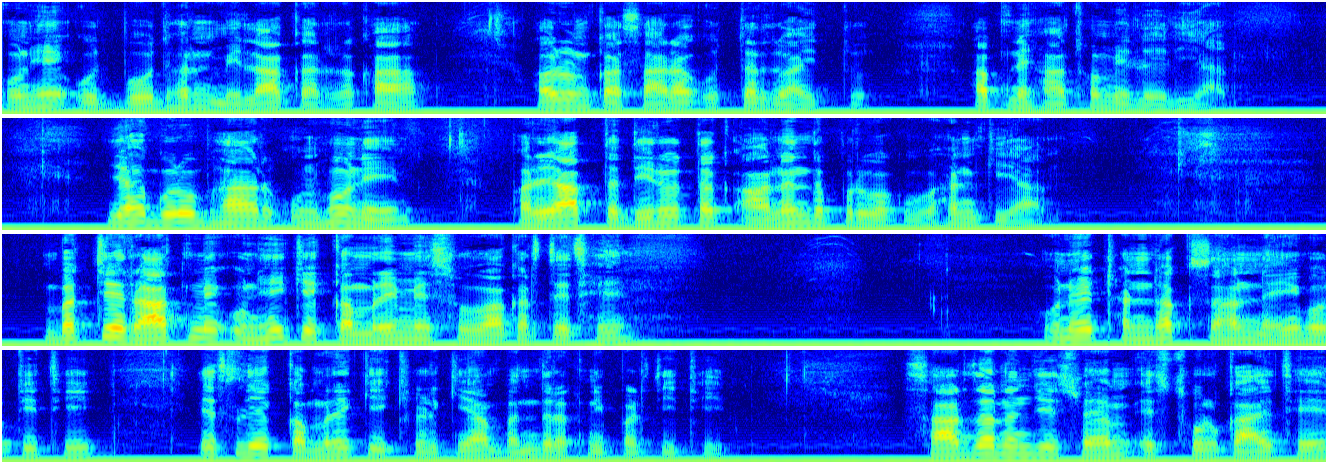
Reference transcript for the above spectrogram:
उन्हें उद्बोधन में लाकर रखा और उनका सारा उत्तरदायित्व अपने हाथों में ले लिया। यह गुरुभार उन्होंने पर्याप्त दिनों तक आनंदपूर्वक वहन किया। बच्चे रात में उन्हीं के कमरे में सोया करते थे। उन्हें ठंडक सहन नहीं होती थी, इसलिए कमरे की खिड़कियाँ बंद रखनी पड़ती थी। शारदानंद जी स्वयं स्थूल काय थे,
